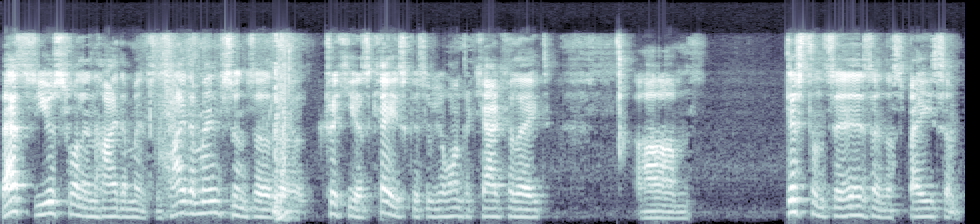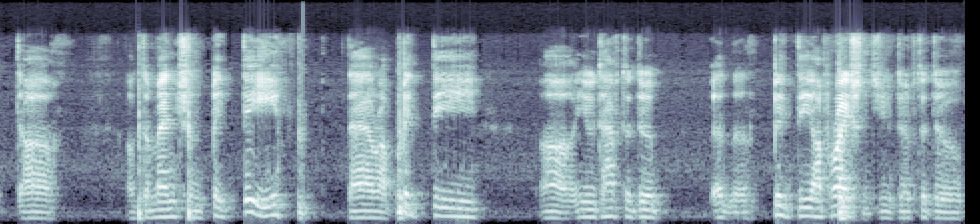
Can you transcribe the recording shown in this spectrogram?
That's useful in high dimensions. High dimensions are the trickiest case because if you want to calculate um, distances in a space of, uh, of dimension big D, there are big D, uh, you'd have to do uh, big D operations. You'd have to do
